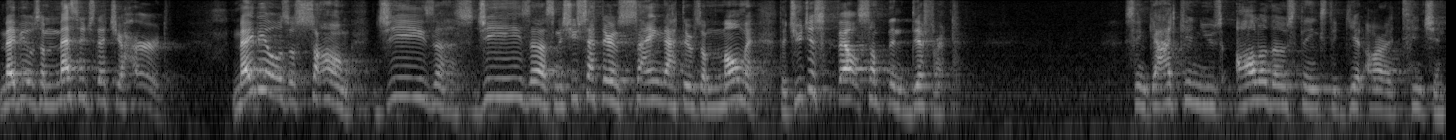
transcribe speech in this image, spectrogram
Maybe it was a message that you heard. Maybe it was a song, Jesus, Jesus. And as you sat there and sang that, there was a moment that you just felt something different. Saying God can use all of those things to get our attention,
